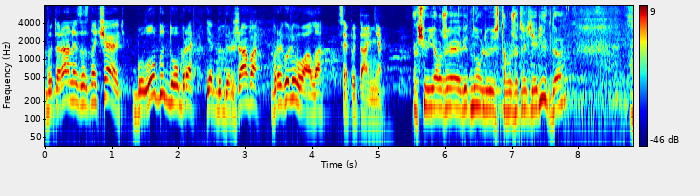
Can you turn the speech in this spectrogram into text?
Ветерани зазначають, було би добре, якби держава врегулювала це питання. Якщо я вже відновлююсь там вже третій рік, да? а,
